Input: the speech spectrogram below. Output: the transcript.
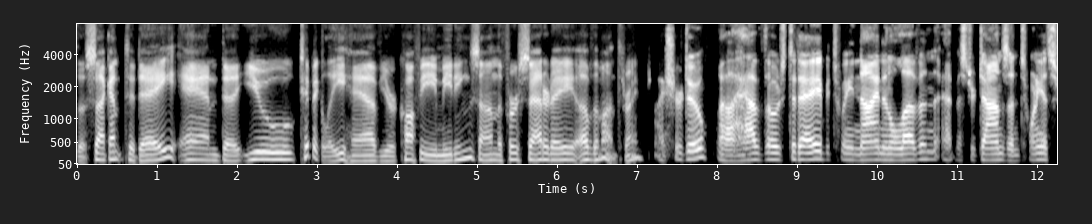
the 2nd today, and uh, you typically have your coffee meetings on the first Saturday of the month, right? I sure do. I have those today between 9 and 11 at Mr. Don's on 20th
